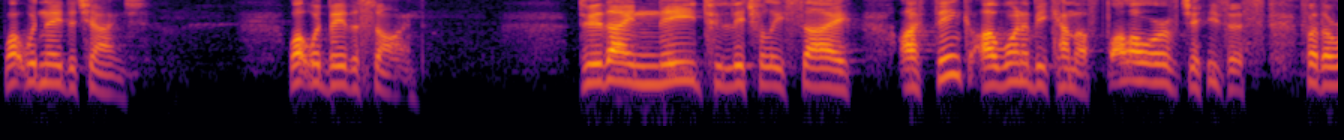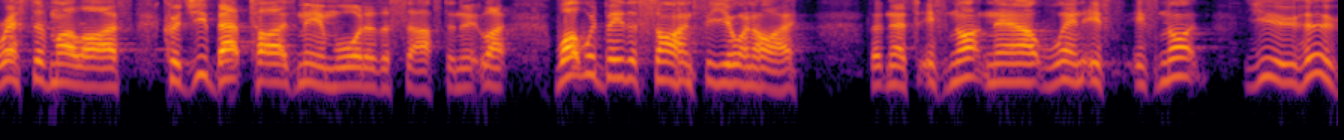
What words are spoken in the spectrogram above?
What would need to change? What would be the sign? Do they need to literally say, I think I want to become a follower of Jesus for the rest of my life. Could you baptize me in water this afternoon? Like, what would be the sign for you and I that that's, if not now, when? If, if not you, who?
